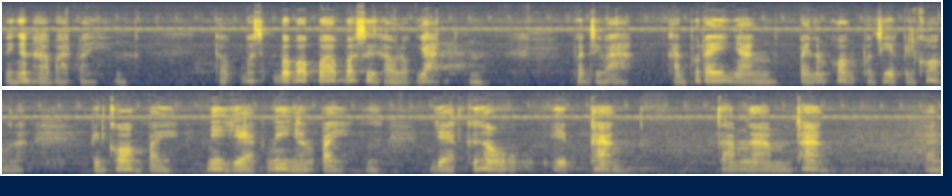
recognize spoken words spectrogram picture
ได้เงินหาบาทไปก็บ่สิบ่บ่บ่ซื้อเขาวดอกญาติเพิ่นสิว่าคันผู้ใดย่างไปน้ำคลองเพิ่นสิเฮ็ดเป็นคลองนะเป็นคลองไปมีแยกมีหยังไปแยกคือเฮาเฮ็ดทางสามงามทาง อัน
